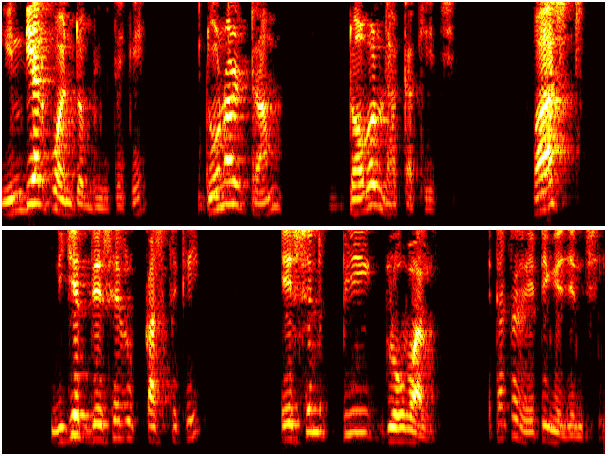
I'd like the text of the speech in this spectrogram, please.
ইন্ডিয়ার পয়েন্ট অফ ভিউ থেকে ডোনাল্ড ট্রাম্প ডবল ধাক্কা খেয়েছে। ফার্স্ট নিজের দেশের কাছ থেকেই এসএনপি গ্লোবাল এটা একটা রেটিং এজেন্সি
